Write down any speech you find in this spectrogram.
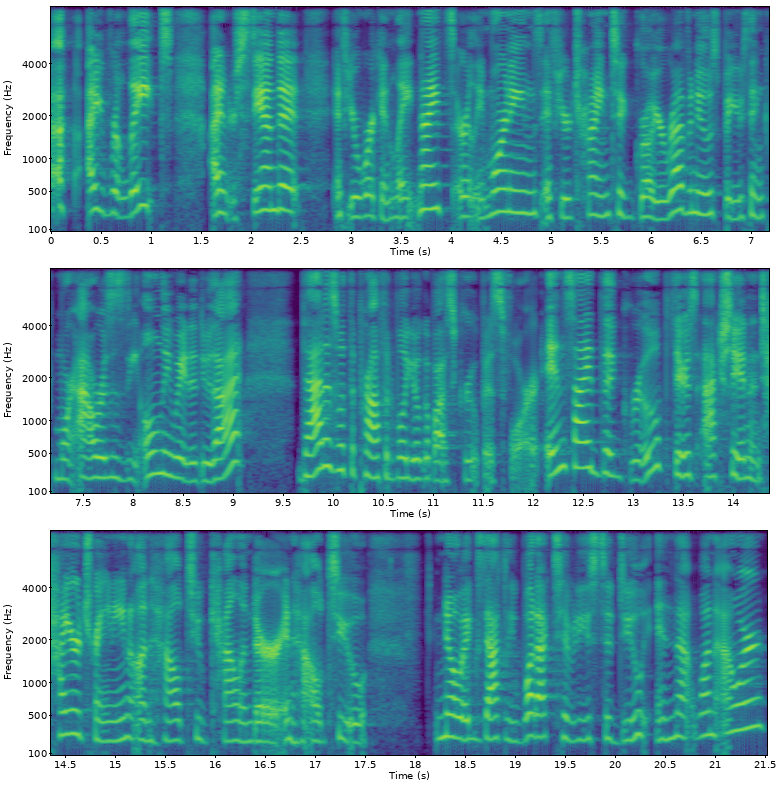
I relate. I understand it. If you're working late nights, early mornings, if you're trying to grow your revenues, but you think more hours is the only way to do that, that is what the Profitable Yoga Boss group is for. Inside the group, there's actually an entire training on how to calendar and how to know exactly what activities to do in that one hour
